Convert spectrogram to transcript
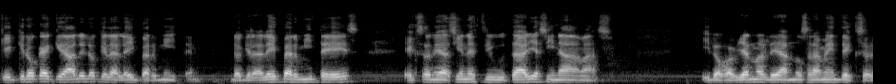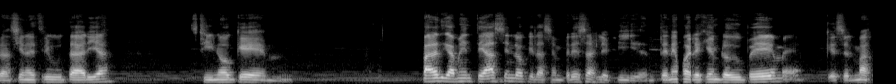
que creo que hay que darle lo que la ley permite. Lo que la ley permite es exoneraciones tributarias y nada más. Y los gobiernos le dan no solamente exoneraciones tributarias, sino que mm, prácticamente hacen lo que las empresas le piden. Tenemos el ejemplo de UPM, que es el más,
